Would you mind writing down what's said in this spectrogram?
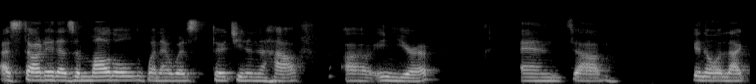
I started as a model when I was 13 and a half uh, in Europe. And, um, you know, like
